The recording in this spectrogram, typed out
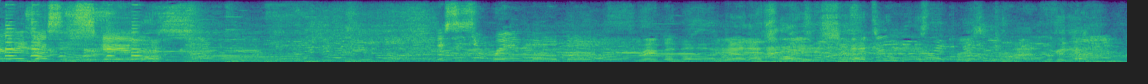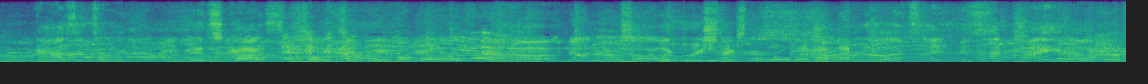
iridescent scales. This is a rainbow boa. Rainbow ball. Yeah, that's why. See that dude? Isn't that crazy? Look at that. How's it doing that? It's got so it's a rainbow boa, and there's only like three snakes in the world that have that. Oh, no, it's it's a bite. Look at her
